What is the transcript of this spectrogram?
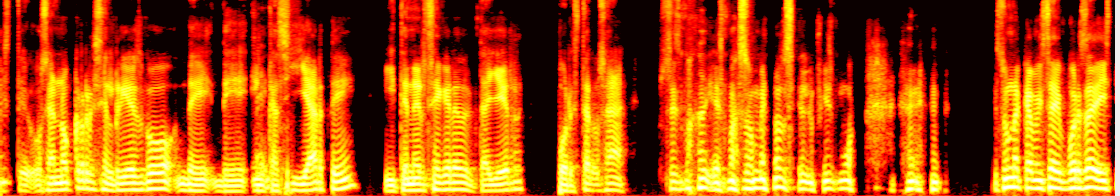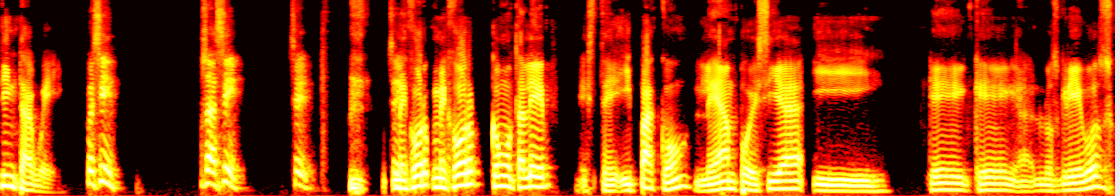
este, o sea, no corres el riesgo de, de encasillarte y tener ceguera de taller por estar, o sea, pues es más, es más o menos el mismo. Es una camisa de fuerza distinta, güey. Pues sí, o sea, sí, sí, sí. Mejor, mejor como Taleb, este, y Paco, lean poesía y que, que los griegos.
